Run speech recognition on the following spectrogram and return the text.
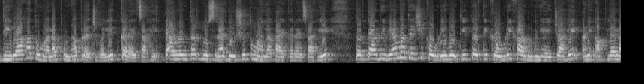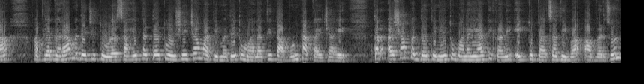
दिवा हा तुम्हाला पुन्हा प्रज्वलित करायचा आहे. त्यानंतर दुसऱ्या दिवशी तुम्हाला काय करायचं आहे? तर त्या दिव्यामध्ये जी कवडी होती तर ती कवडी काढून घ्यायची आहे आणि आपल्याला आपल्या घरामध्ये जी तुळस आहे तर त्या तुळशीच्या मातीमध्ये तुम्हाला ती दाबून टाकायची आहे. तर अशा पद्धतीने तुम्हाला या ठिकाणी एक तुपाचा दिवा आवर्जून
